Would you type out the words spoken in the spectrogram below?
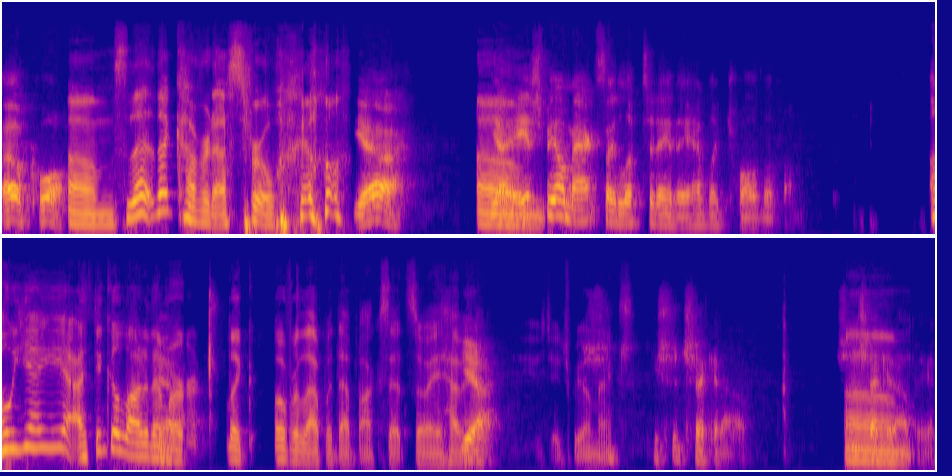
Oh, cool. Um, so that that covered us for a while. yeah. Um, yeah, HBO Max, I looked today, they have like 12 of them. Oh yeah, yeah. yeah. I think a lot of them Yeah. are like overlap with that box set, so I haven't Yeah. used HBO Max. You should check it out. You should check it Um, out, babe.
